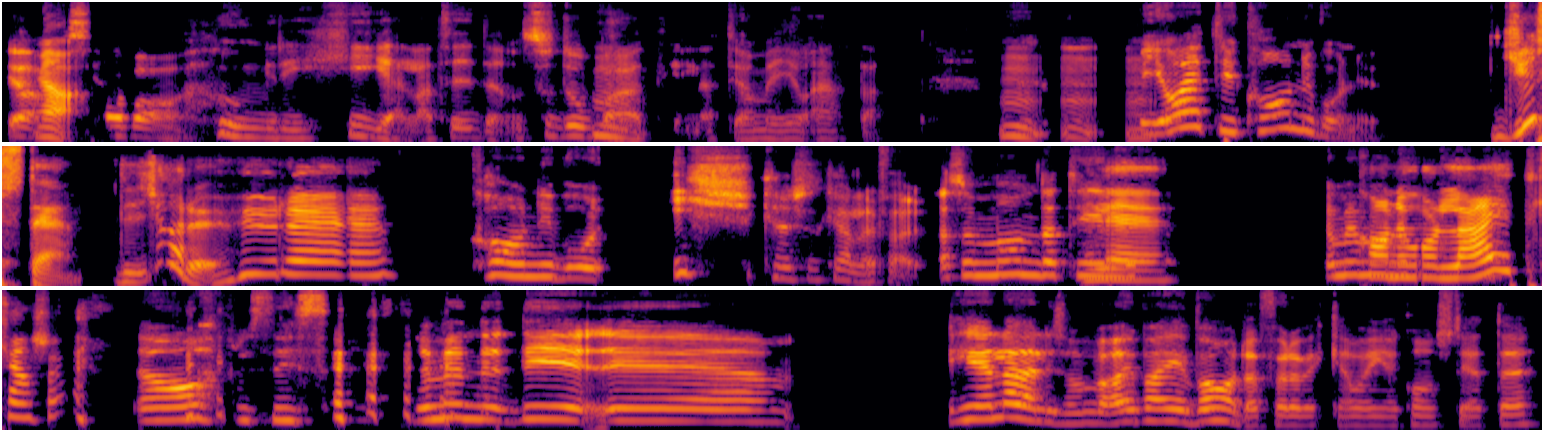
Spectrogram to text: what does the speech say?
Jag, Ja. jag var hungrig hela tiden så då bara Mm. tillät jag mig att äta. Mm, mm, Men mm. jag äter ju carnivore nu. Just det, det gör du. Hur... Eh, Carnivore-ish kanske jag ska kalla det för. Alltså måndag till... eller ja, men måndag- carnivore light kanske? Ja, precis. Nej men det... Eh, hela liksom, var, varje vardag förra veckan var inga konstigheter.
